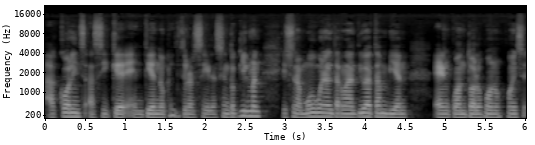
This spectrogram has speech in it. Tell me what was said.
a Collins, así que entiendo que el titular seguirá siendo Killman. Es una muy buena alternativa también en cuanto a los bonus points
